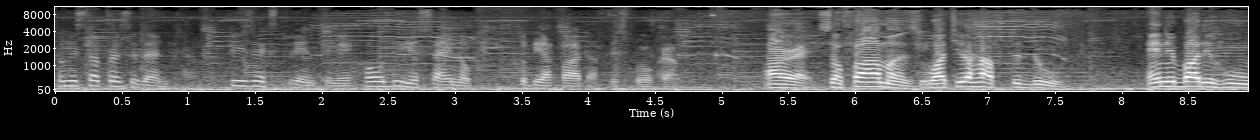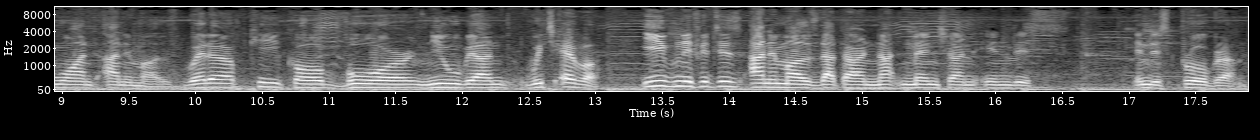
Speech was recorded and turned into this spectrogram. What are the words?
so mr president please explain to me how do you sign up to be a part of this program All right. So, farmers, what you have to do, anybody who want animals, whether Kiko, Boer, Nubian, whichever, even if it is animals that are not mentioned in this in this program,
